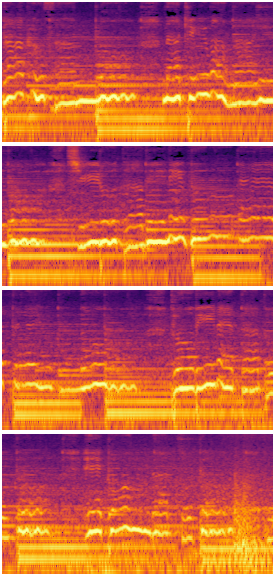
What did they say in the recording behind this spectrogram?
たくさんの泣き笑いを知るたびに増えてゆくの飛び出たとこへこんだとこ二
